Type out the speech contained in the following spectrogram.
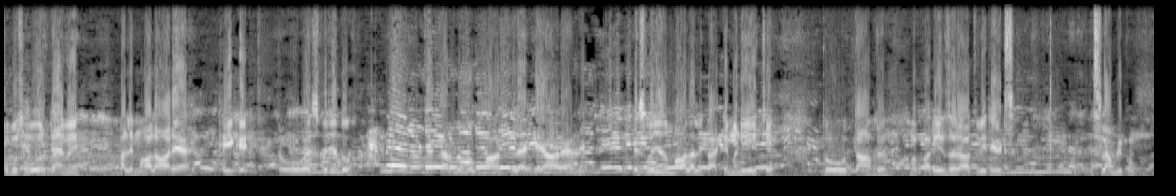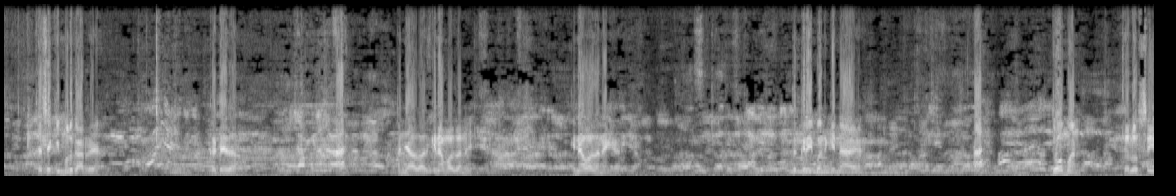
सुबह सुबह टाइम है, हाले माल आ रहा है, ठीक है। तो इस वजह तो चेक कर लो लोग माल लैके आ रहे हैं। इस वजह तो माल हाले घट है मंडी तो फिर व्यापारी जरात भी रेट्स असलम चाचा, की मुल कर रहे हैं? कटे का है? पंजाब हज़ार कि वज़न है कितना वज़न है तकरीबन कितना है? हा? दो मन। चलो सही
